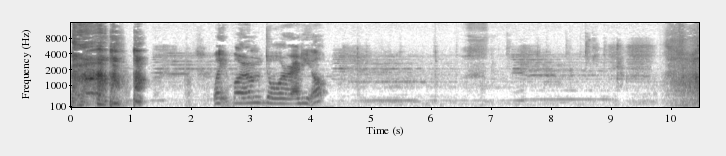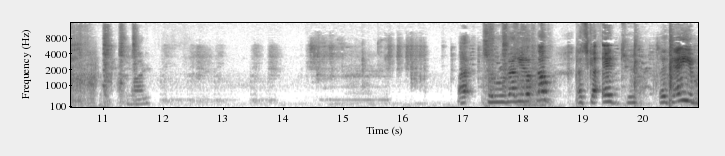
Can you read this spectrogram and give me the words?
Wait for him, door ready up. Now. Let's get into the game.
